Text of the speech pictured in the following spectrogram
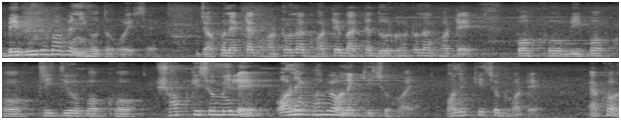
বিভিন্নভাবে নিহত হয়েছে। যখন একটা ঘটনা ঘটে বা একটা দুর্ঘটনা ঘটে পক্ষ, বিপক্ষ, তৃতীয় পক্ষ সব কিছু মিলে অনেকভাবে অনেক কিছু হয়, অনেক কিছু ঘটে। এখন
